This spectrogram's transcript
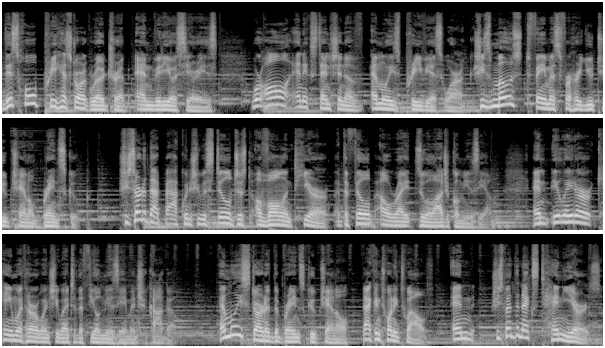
This whole prehistoric road trip and video series were all an extension of Emily's previous work. She's most famous for her YouTube channel, Brain Scoop. She started that back when she was still just a volunteer at the Philip L. Wright Zoological Museum, and it later came with her when she went to the Field Museum in Chicago. Emily started the Brain Scoop channel back in 2012, and she spent the next 10 years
